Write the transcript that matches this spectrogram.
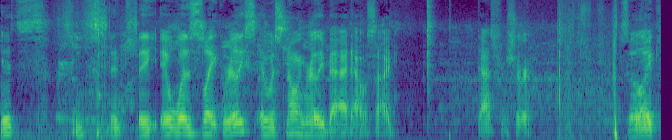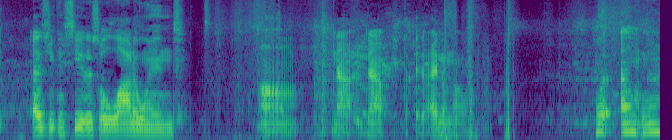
it's it's it's it, it was like really it was snowing really bad outside. That's for sure. So like as you can see, there's a lot of wind. Um, not not I, I don't know what I'm gonna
